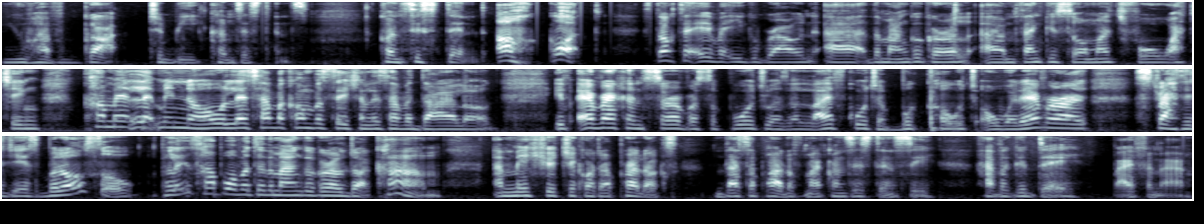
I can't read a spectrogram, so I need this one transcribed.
you have got to be consistent. Consistent. Oh, God. It's Dr. Ava Eagle Brown, uh, the Mango Girl. Um, thank you so much for watching. Comment, let me know. Let's have a conversation. Let's have a dialogue. If ever I can serve or support you as a life coach, a book coach, or whatever strategy is, but also please hop over to themangogirl.com and make sure you check out our products. That's a part of my consistency. Have a good day. Bye for now.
